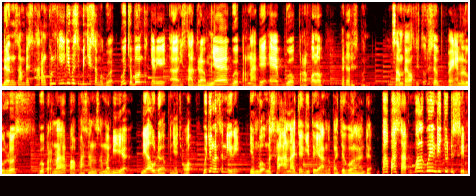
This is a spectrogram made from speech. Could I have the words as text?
Dan sampai sekarang pun kayaknya dia masih benci sama gue. Gue coba untuk nyari eh, Instagramnya, gue pernah DM, gue pernah follow, gak ada respon. Sampai waktu itu udah pengen lulus, gue pernah papasan sama dia. Dia udah punya cowok, gue jalan sendiri. Yang mbok mesraan aja gitu ya, anggap aja gue gak ada. Papasan, malah gue yang dijudesin.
